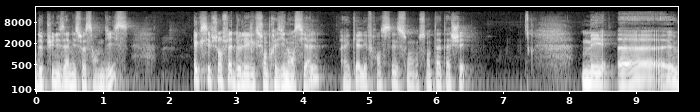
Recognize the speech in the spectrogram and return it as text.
depuis les années 70, exception faite de l'élection présidentielle à laquelle les Français sont, sont attachés mais euh,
